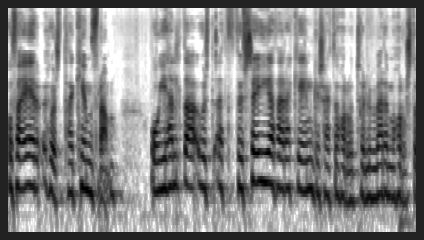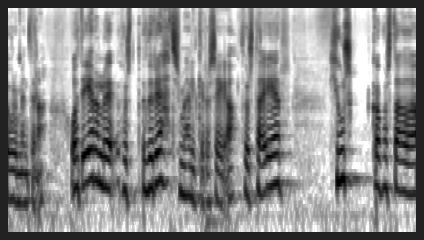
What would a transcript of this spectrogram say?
Og það er, þú veist, það kemur fram og ég held að, veist, að þau segja að það er ekki einhvers hægt að horfa tölum, við verðum að horfa stóru myndina. Og þetta er alveg, veist, þetta er rétt sem Helgi er að segja. Veist, það er hjúskapastaða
